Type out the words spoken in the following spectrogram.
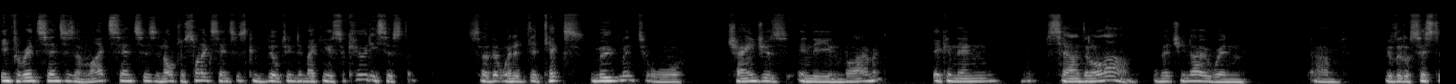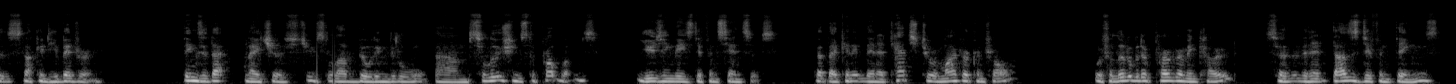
infrared sensors and light sensors and ultrasonic sensors can be built into making a security system so that when it detects movement or changes in the environment, it can then sound an alarm and let you know when um, your little sister's snuck into your bedroom. Things of that nature. Students love building little um, solutions to problems using these different sensors that they can then attach to a microcontroller with a little bit of programming code so that then it does different things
